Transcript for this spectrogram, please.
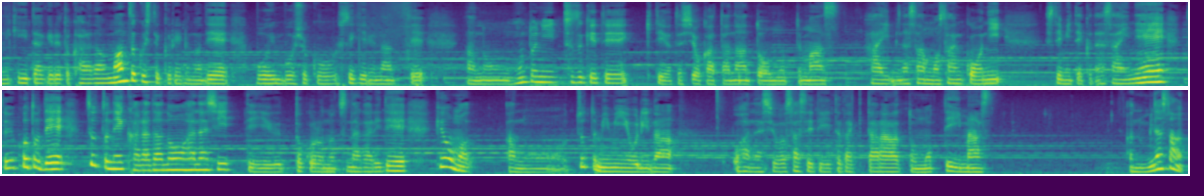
に効いてあげると体を満足してくれるので暴飲暴食を防げるなってあの本当に続けてきて私よかったなと思ってます。はい皆さんも参考にしてみてくださいね。ということでちょっとね体のお話っていうところのつながりで今日もあのちょっと耳寄りなお話をさせていただけたらと思っています。あの皆さん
